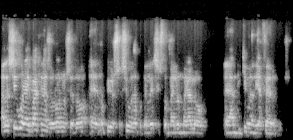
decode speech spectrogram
αλλά σίγουρα υπάρχει ένας ρόλος εδώ, ε, ο οποίος σίγουρα θα αποτελέσει στο μέλλον μεγάλο ε, αντικείμενο ενδιαφέροντος.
